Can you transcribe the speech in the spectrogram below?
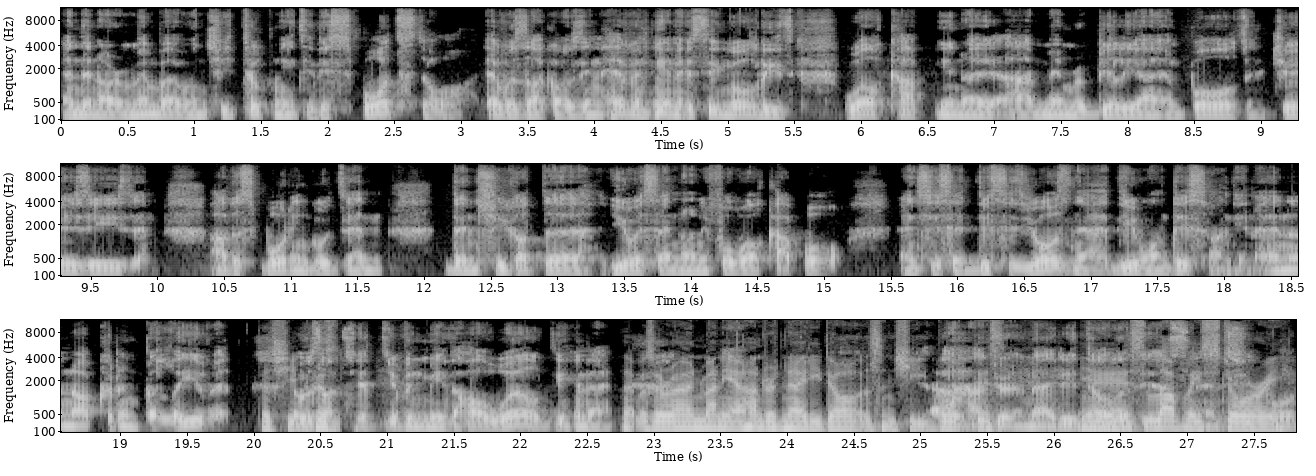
And then I remember when she took me to this sports store, it was like I was in heaven, you know, seeing all these World Cup, you know, uh, memorabilia and balls and jerseys and other sporting goods. And then she got the USA 94 World Cup ball and she said, This is yours now. Do you want this one? You know, and then I couldn't believe it. That she, it was like she had given me the whole world, you know. That was her own money, $180, and she bought $180, this. $180, yes. lovely story.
